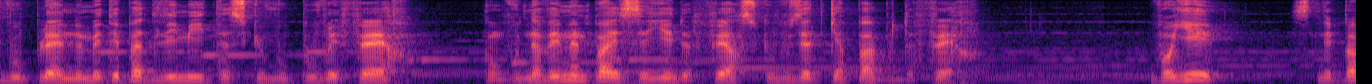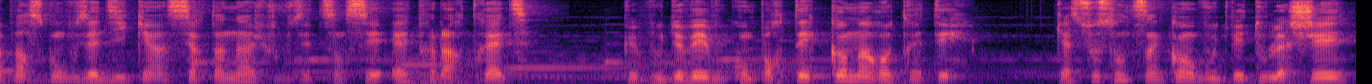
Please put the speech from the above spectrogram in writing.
vous plaît, ne mettez pas de limite à ce que vous pouvez faire, quand vous n'avez même pas essayé de faire ce que vous êtes capable de faire. Voyez, ce n'est pas parce qu'on vous a dit qu'à un certain âge vous êtes censé être à la retraite que vous devez vous comporter comme un retraité. Qu'à 65 ans vous devez tout lâcher,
